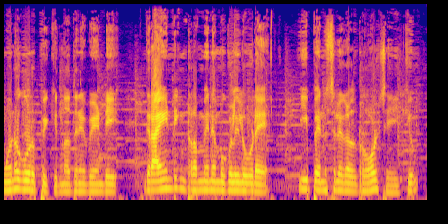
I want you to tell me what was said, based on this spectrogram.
മുനകുറിപ്പിക്കുന്നതിന് വേണ്ടി ഗ്രൈൻഡിംഗ് ഡ്രമ്മിന് മുകളിലൂടെ ഈ പെൻസിലുകൾ റോൾ ചെയ്യിക്കും.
